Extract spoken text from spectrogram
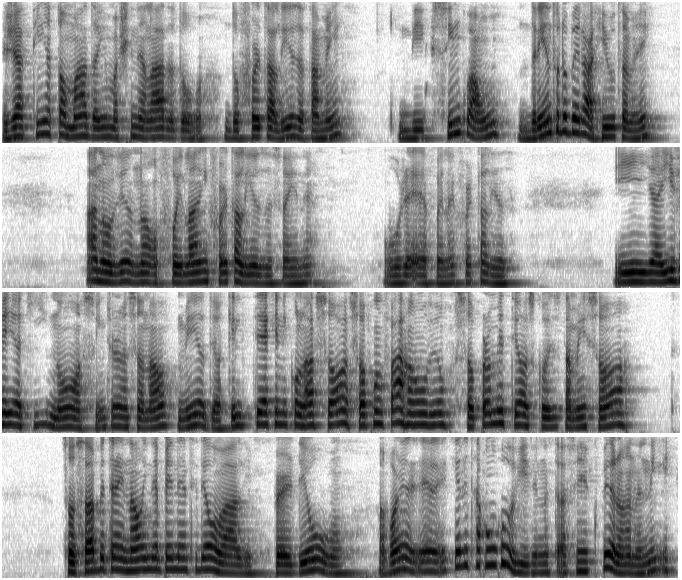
Já tinha tomado aí uma chinelada do, do Fortaleza também. De 5 a 1 dentro do Beira Rio também. Ah, não, não, foi lá em Fortaleza isso aí, né? Hoje é, foi lá em Fortaleza. E aí veio aqui, nossa, Internacional, meu Deus, aquele técnico lá só, só fanfarrão, viu? Só prometeu as coisas também, só só sabe treinar o Independente Del Vale. Perdeu. Agora é, é que ele tá com Covid, né? Tá se recuperando. Ele,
